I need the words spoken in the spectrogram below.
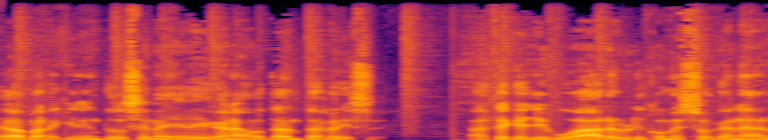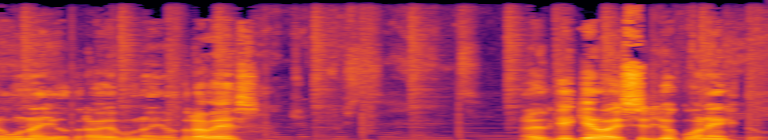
Ya, para aquel entonces nadie había ganado tantas veces. Hasta que llegó Arnold y comenzó a ganar una y otra vez, una y otra vez. ¿Qué quiero decir yo con esto?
